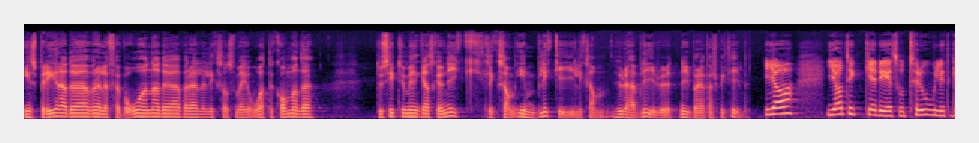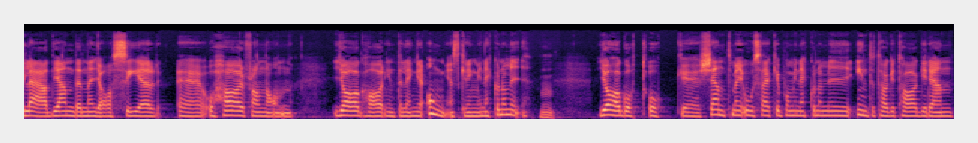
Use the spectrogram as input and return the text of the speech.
inspirerad över eller förvånad över eller liksom som är återkommande? Du sitter ju med en ganska unik liksom, inblick i liksom, hur det här blir ur ett nybörjarperspektiv. Ja, jag tycker det är så otroligt glädjande när jag ser eh, och hör från någon jag har inte längre ångest kring min ekonomi. Jag har gått och Eh, känt mig osäker på min ekonomi, inte tagit tag i den.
